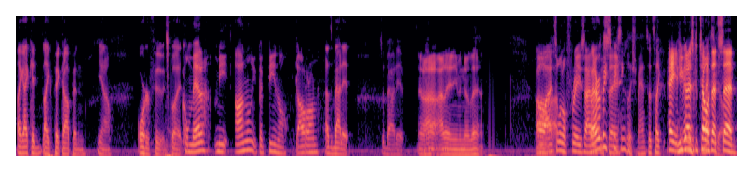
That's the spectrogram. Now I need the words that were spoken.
Like I could like pick up and you know order food, but Comer mi ano y pepino, cabrón. that's about it. That's about it. And I, I didn't even know that. Oh, Uh, that's a little phrase I But like everybody to say. speaks English, man. So it's like Hey, if you even guys in could tell what that Mexico. said,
